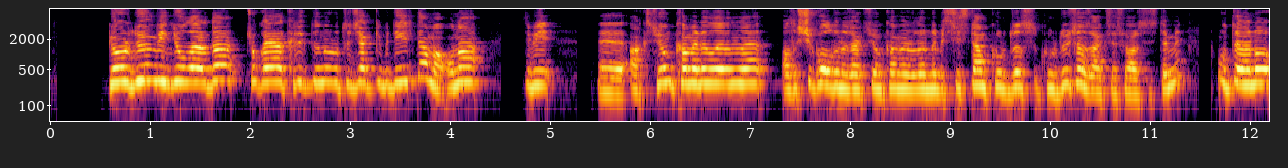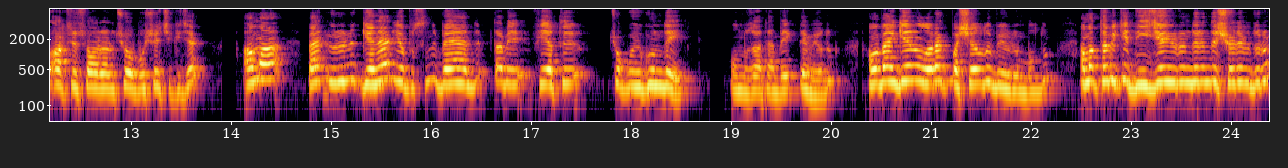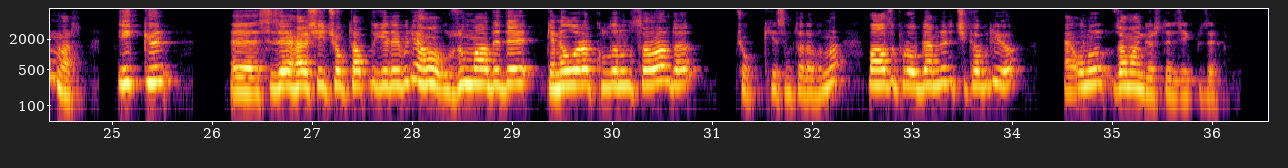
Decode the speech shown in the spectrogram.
gördüğüm videolarda çok hayal kırıklığına uğratacak gibi değildi ama ona işte bir e, aksiyon kameralarını alışık olduğunuz aksiyon kameralarını bir sistem kurdu, kurduysanız aksesuar sistemi muhtemelen o aksesuarların çoğu boşa çıkacak. Ama ben ürünü genel yapısını beğendim. Tabi fiyatı çok uygun değil. Onu zaten beklemiyorduk. Ama ben genel olarak başarılı bir ürün buldum. Ama tabii ki DJ ürünlerinde şöyle bir durum var. İlk gün e, size her şey çok tatlı gelebiliyor ama uzun vadede genel olarak kullanılsalar da çok kesim tarafından bazı problemleri çıkabiliyor. Yani onu zaman gösterecek bize.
